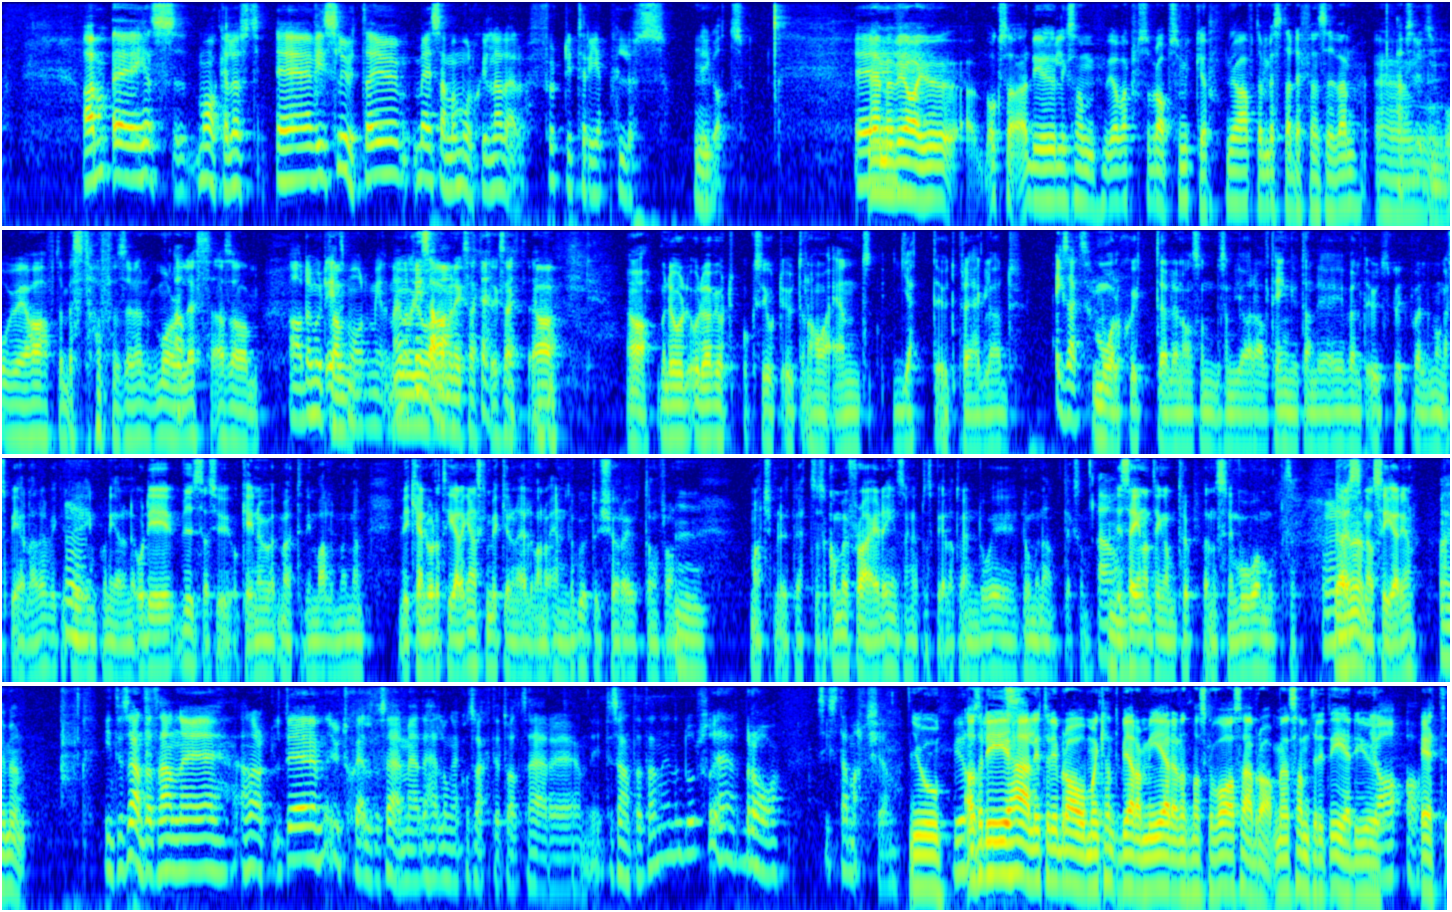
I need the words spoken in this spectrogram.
Ja, eh, helt makalöst. Eh, vi slutar ju med samma målskillnad där. 43 plus. Det är Mm. gott. Nej Eh, men vi har ju också, det är ju liksom, vi har varit så bra på så mycket. Vi har haft den bästa defensiven. ehm, Absolut. Och vi har haft den bästa offensiven, more Ja. or less. Alltså, Ja, de har gjort Fram- ett mål mer. Men jo, skitsamma. Ja men exakt, exakt. Ja. Ja, men det, och det har vi också gjort utan att ha en jätteutpräglad Exakt. målskytt eller någon som liksom gör allting. Utan det är väldigt utspritt på väldigt många spelare, vilket Mm. är imponerande. Och det visas ju, okej nu möter vi Malmö, men vi kan då rotera ganska mycket i den elvan och ändå gå ut och köra ut dem från Mm. Matchminut ett. Och så kommer Friday in som knappt har spelat och ändå är dominant. Liksom. Ja. Det säger någonting om truppens nivå mot Mm. Resten av serien. Jajamän. Intressant att han, eh, han har varit lite utskälld så här med det här långa kontraktet och allt så här. eh, Det är intressant att han är ändå så här bra sista matchen. Jo, Det är alltså det är härligt och det är bra och man kan inte begära mer än att man ska vara så här bra. Men samtidigt är det ju Ja, ja. ett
